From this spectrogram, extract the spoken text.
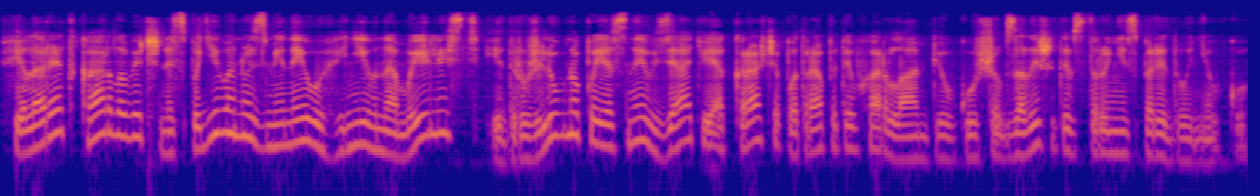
Філарет Карлович несподівано змінив гнів на милість і дружелюбно пояснив зятю, як краще потрапити в Харлампівку, щоб залишити в стороні Спиридонівку.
